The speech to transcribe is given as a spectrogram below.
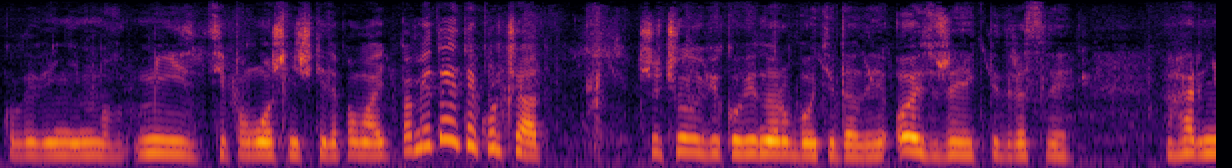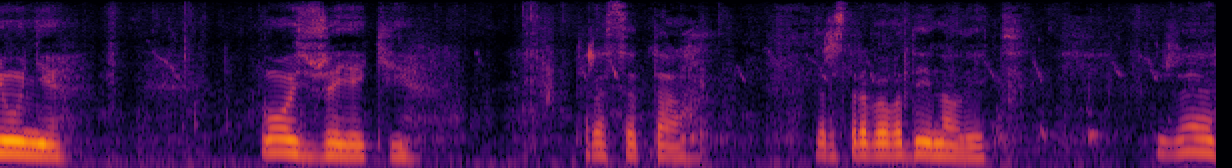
Коли він, мені ці помощнички допомагають. Пам'ятаєте курчат? Що чоловікові на роботі дали. Ось вже як підросли. Гарнюні. Ось вже які. Красота. Зараз треба води налити. Вже,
